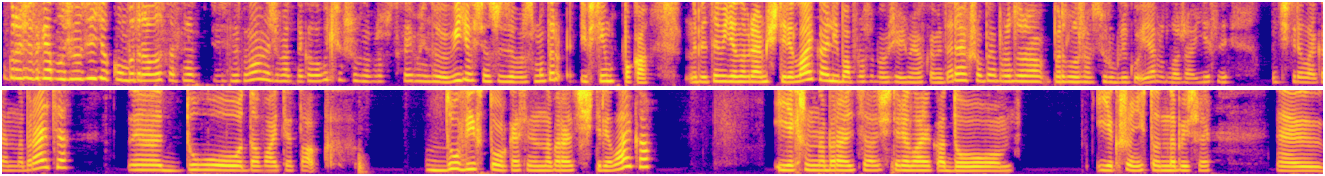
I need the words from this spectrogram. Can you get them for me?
Ну, короче, такое получилось видео. Кому понравилось, ставьте лайк, подписывайтесь на канал, нажимайте на колокольчик, чтобы не пропускать мои новые видео. Всем спасибо за просмотр и всем пока. На этим видео набираем 4 лайка, либо просто пообщайтесь меня в комментариях, чтобы я продолжал, продолжал всю рубрику. И я продолжаю. Если 4 лайка набирається, е, до, давайте так, до вівторка, якщо не набирається 4 лайка. І якщо не набирається 4 лайка до... І якщо ніхто не напише е,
